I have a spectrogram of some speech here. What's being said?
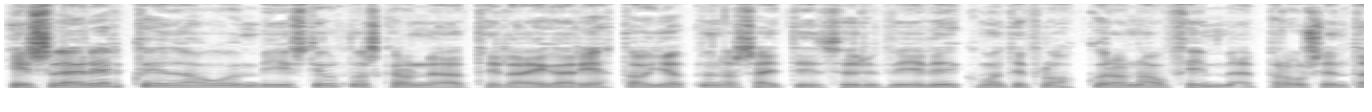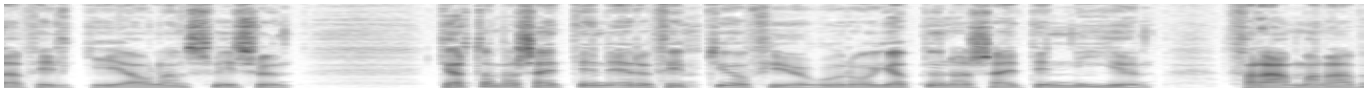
Hins vegar er hveð áum í stjórnaskrána til að eiga rétt á jöfnunarsæti þurfi viðkomandi flokkur að ná 5% fylgi á landsvísu. Kjördamasætin eru 54 og jöfnunarsætin 9. Framan af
